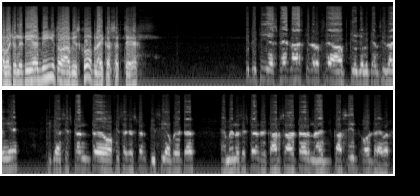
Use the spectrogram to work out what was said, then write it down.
अपॉर्चुनिटी है भी तो आप इसको अप्लाई कर सकते हैं। देखिए स्टेट लाइफ की तरफ़ से आपकी जो वैकेंसीज आई हैं, ठीक है assistant office assistant PC operator एमएन असिस्टेंट रिकॉर्ड सार्टर नायब कासिद और ड्राइवर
